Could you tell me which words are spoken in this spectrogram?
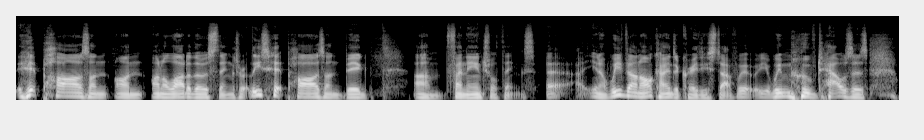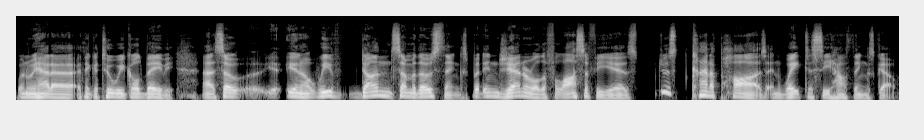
hit pause on on on a lot of those things or at least hit pause on big um, financial things. Uh, you know, we've done all kinds of crazy stuff. We, we moved houses when we had a, I think, a two week old baby. Uh, so, you know, we've done some of those things. But in general, the philosophy is just kind of pause and wait to see how things go.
